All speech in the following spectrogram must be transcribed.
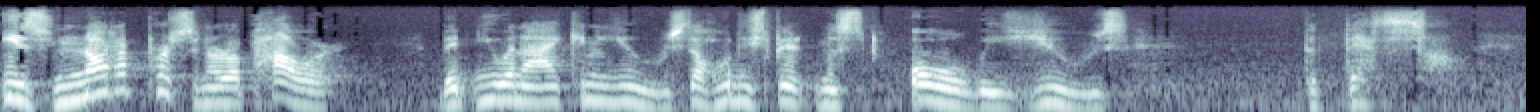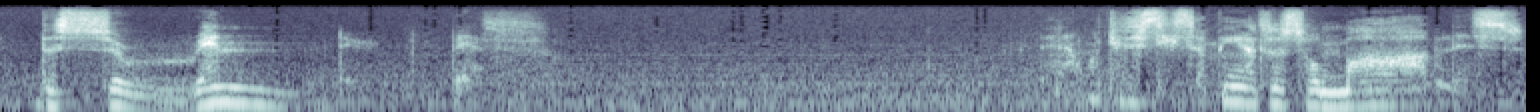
is not a person or a power that you and I can use. The Holy Spirit must always use the vessel the surrendered vessel. Then I want you to see something else that's so marvelous.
